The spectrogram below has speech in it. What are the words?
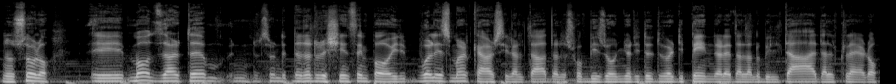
Non solo, e Mozart, mm, dall'adolescenza in poi, vuole smarcarsi in realtà dal suo bisogno di dover dipendere dalla nobiltà e dal clero.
